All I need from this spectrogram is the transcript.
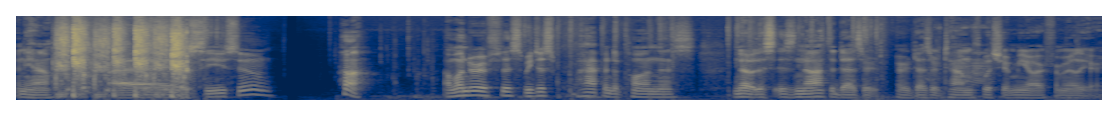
Anyhow, I'll see you soon. Huh. I wonder if this, we just happened upon this. No, this is not the desert, or desert town with which we are familiar.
